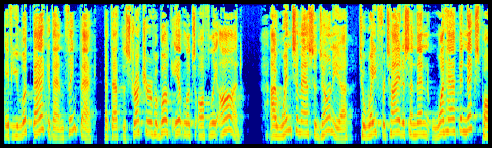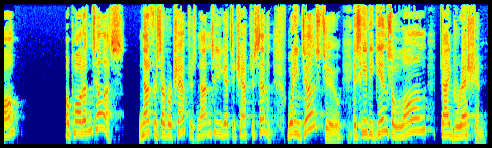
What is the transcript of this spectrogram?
if you look back at that and think back at that, the structure of a book, it looks awfully odd. I went to Macedonia to wait for Titus, and then what happened next, Paul? Well, Paul doesn't tell us. Not for several chapters, not until you get to chapter seven. What he does do is he begins a long digression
